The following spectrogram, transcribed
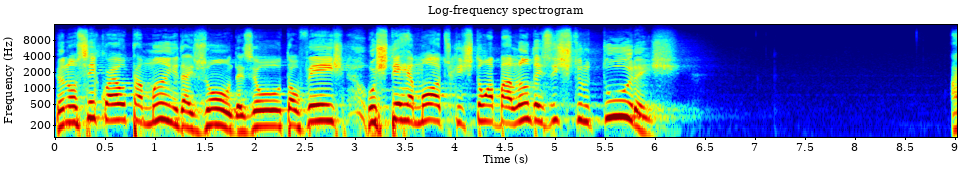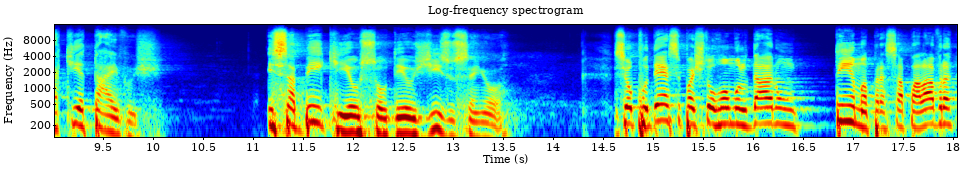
Eu não sei qual é o tamanho das ondas, ou talvez os terremotos que estão abalando as estruturas Aquietai-vos e sabei que eu sou Deus, diz o Senhor. Se eu pudesse, pastor Rômulo, dar um tema para essa palavra,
